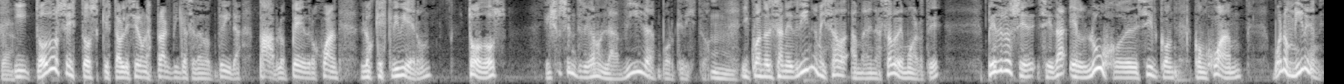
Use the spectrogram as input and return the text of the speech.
Claro. Y todos estos que establecieron las prácticas en la doctrina, Pablo, Pedro, Juan, los que escribieron, todos, ellos se entregaron la vida por Cristo. Y cuando el Sanedrín amenazaba, amenazaba de muerte, Pedro se, se da el lujo de decir con, con Juan, bueno, miren,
